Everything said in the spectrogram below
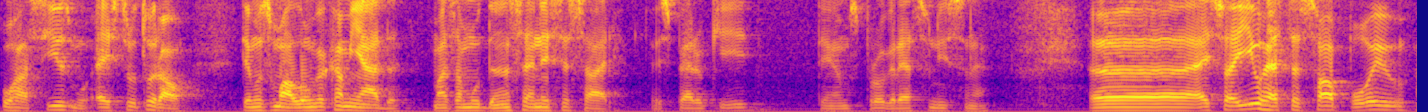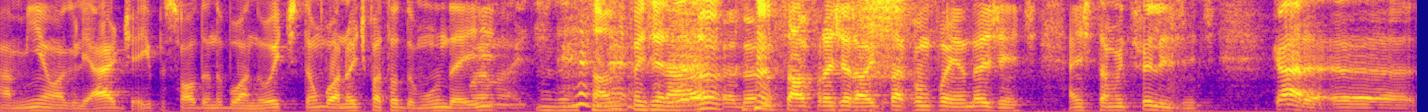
o racismo é estrutural. Temos uma longa caminhada, mas a mudança é necessária. Eu espero que tenhamos progresso nisso, né? Uh, é isso aí, o resto é só apoio. A minha, o Agliard aí, pessoal dando boa noite. Então, boa noite para todo mundo aí. Boa noite. Mandando salve pra geral. Mandando salve pra geral que tá acompanhando a gente. A gente tá muito feliz, gente. Cara, uh,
